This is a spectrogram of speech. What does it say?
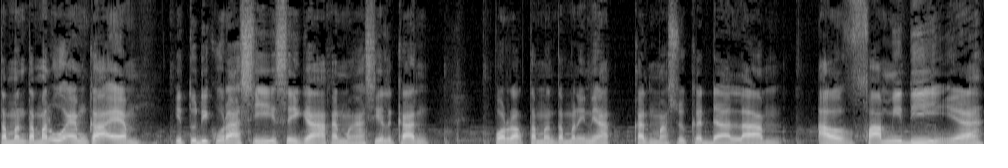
teman-teman UMKM itu dikurasi sehingga akan menghasilkan produk teman-teman ini akan masuk ke dalam Alfamidi ya.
